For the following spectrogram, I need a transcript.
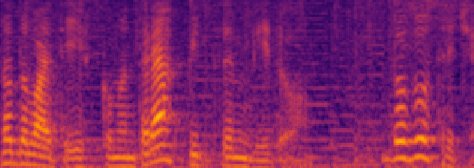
задавайте їх в коментарях під цим відео. До зустрічі!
